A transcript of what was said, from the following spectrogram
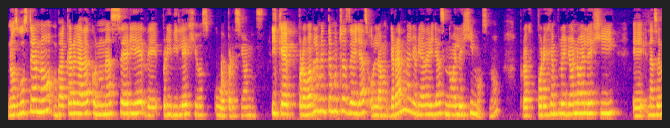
nos guste o no, va cargada con una serie de privilegios u opresiones y que probablemente muchas de ellas o la gran mayoría de ellas no elegimos, ¿no? Por, ejemplo, yo no elegí eh, nacer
